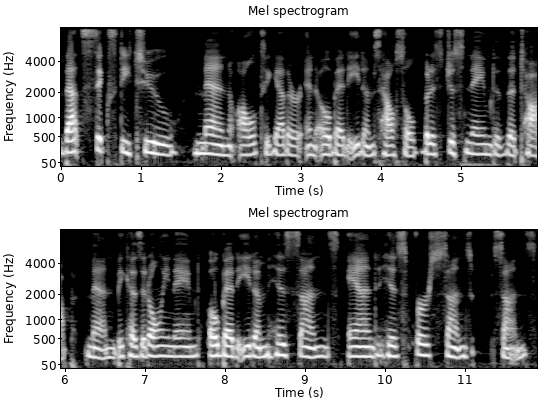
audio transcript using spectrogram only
That's 62 men altogether in Obed Edom's household, but it's just named the top men because it only named Obed Edom, his sons, and his first son's sons.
